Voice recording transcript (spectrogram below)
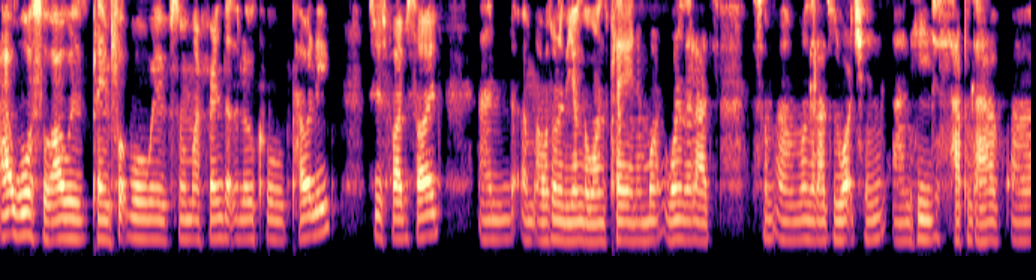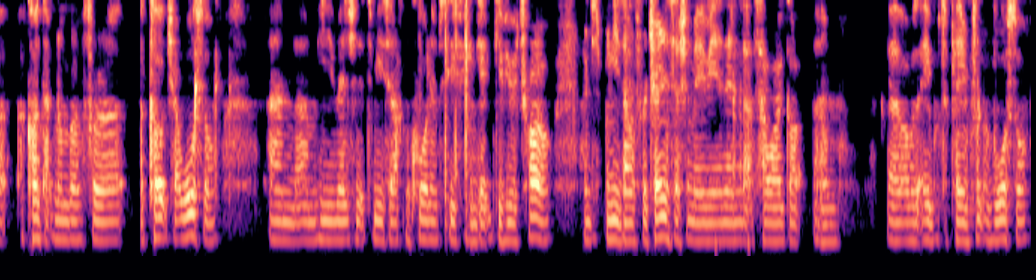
at walsall i was playing football with some of my friends at the local power league which is five side and um, i was one of the younger ones playing and one, one of the lads some um, one of the lads was watching and he just happened to have uh, a contact number for a, a coach at Walsall, and um, he mentioned it to me. He said I can call him, see if he can get give you a trial, and just bring you down for a training session maybe. And then that's how I got. Um, uh, I was able to play in front of Walsall,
